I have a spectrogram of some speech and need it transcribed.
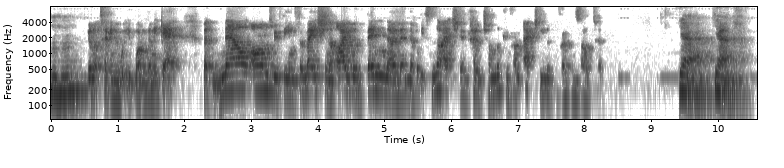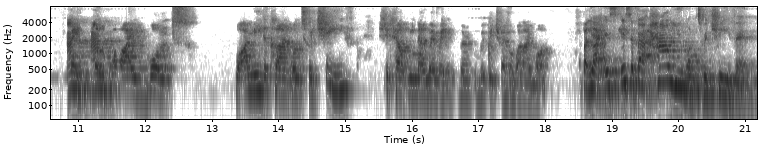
Mhm. you're not telling me what, you, what I'm going to get. But now, armed with the information, I would then know then that well, it's not actually a coach I'm looking for. I'm actually looking for a consultant. Yeah. Yeah. And, and what I want, what I, me, the client, want to achieve, should help me know whether it, whichever one I want. But yeah, like, it's it's about how you want to achieve it.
